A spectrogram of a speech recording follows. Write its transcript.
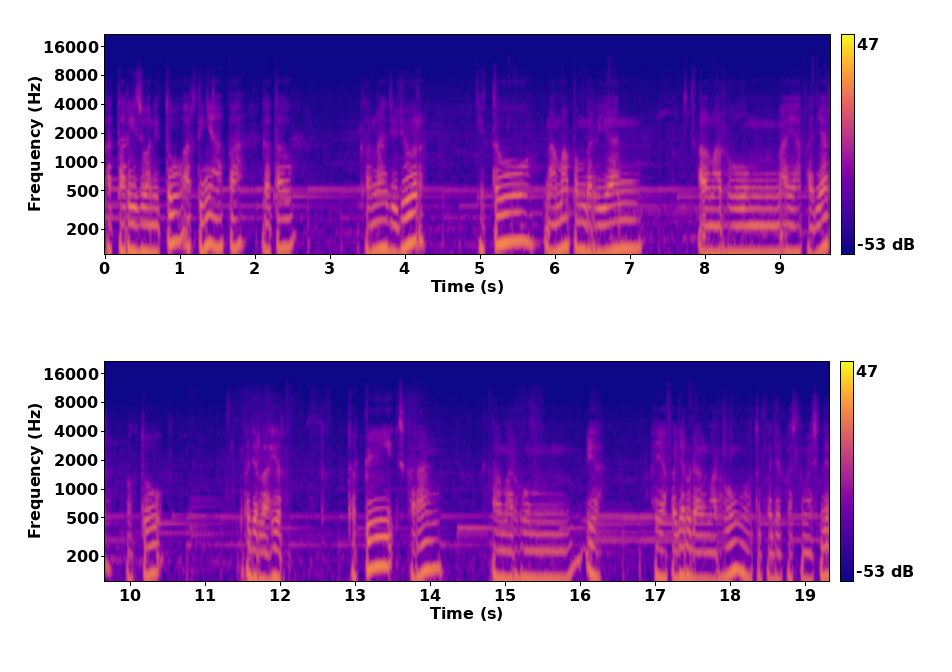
kata Rizwan itu artinya apa. Nggak tahu. Karena jujur itu nama pemberian almarhum ayah Fajar waktu Fajar lahir. Tapi sekarang almarhum ya ayah Fajar udah almarhum waktu Fajar kelas 5 SD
